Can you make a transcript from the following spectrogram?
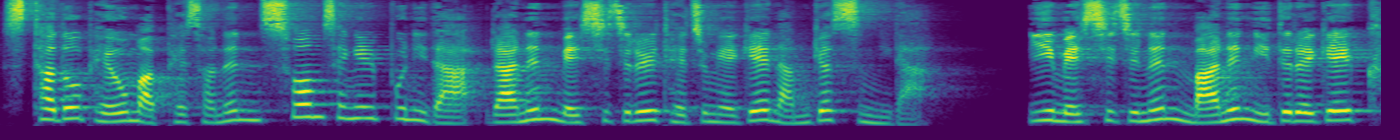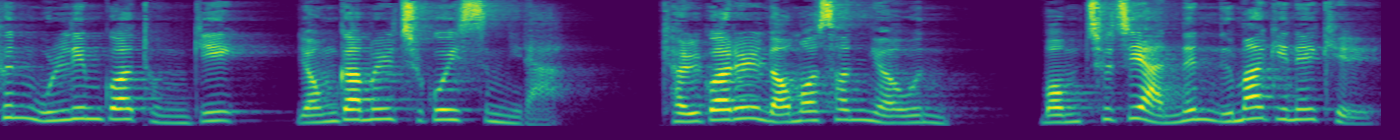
스타도 배움 앞에서는 수험생일 뿐이다 라는 메시지를 대중에게 남겼습니다. 이 메시지는 많은 이들에게 큰 울림과 동기, 영감을 주고 있습니다. 결과를 넘어선 여운, 멈추지 않는 음악인의 길.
